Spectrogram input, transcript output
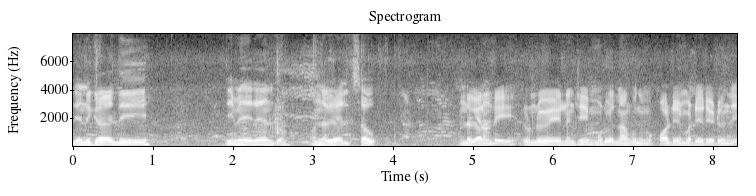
ఇదేంటి కాయలు దీని మీద వెళ్ళేది బ్రో వంద కాయలు సౌ వంద కాయలు ఉంటాయి రెండు వేల నుంచి మూడు వేల దాకా ఉంది. క్వాలిటీని బట్టి రేటు ఉంది.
